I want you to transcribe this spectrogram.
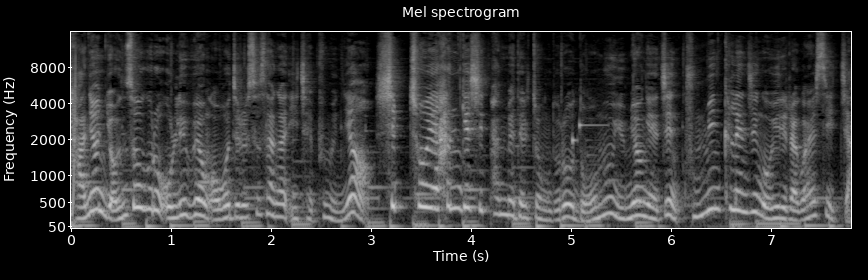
4년 연속으로 올리브영 awards를 수상한 이 제품은요 10초에 한 개씩 판매될 정도로 너무 유명해진 국민 클렌징 오일이라고 할 수 있죠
